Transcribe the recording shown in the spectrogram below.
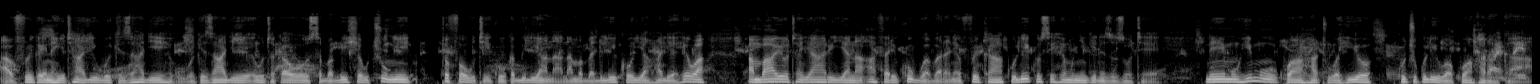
Afrika inahitaji uwekezaji, uwekezaji utakaosababisha uchumi tofauti kukabiliana na mabadiliko ya hali ya hewa ambayo tayari yana athari kubwa barani Afrika kuliko sehemu nyingine zozote. Ni muhimu kwa hatua hiyo kuchukuliwa kwa haraka.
